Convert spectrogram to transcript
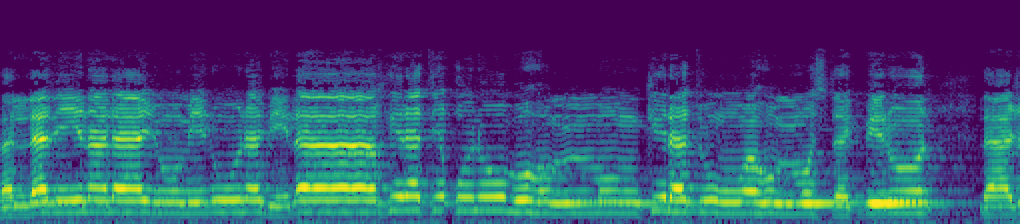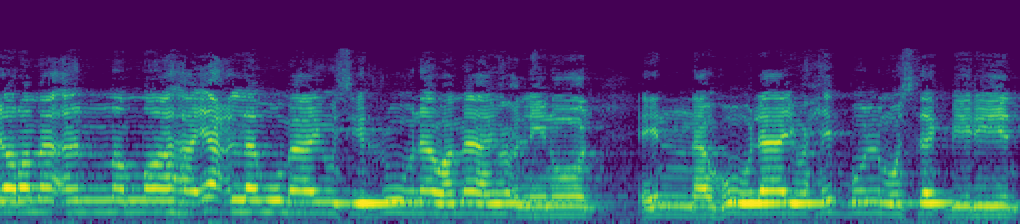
فالذين لا يؤمنون بالآخرة قلوبهم منكرة وهم مستكبرون. لا جرم أن الله يعلم ما يسرون وما يعلنون. إنه لا يحب المستكبرين.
